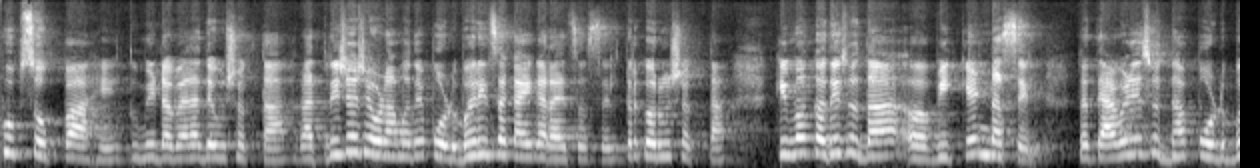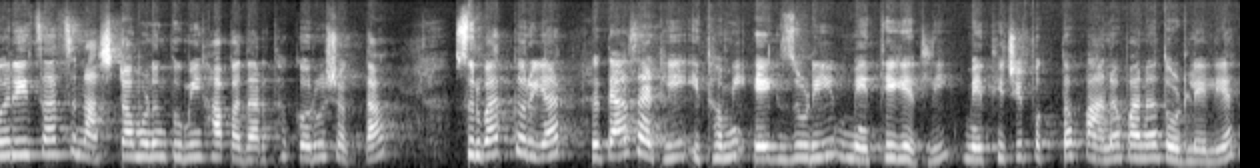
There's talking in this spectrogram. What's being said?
खूप सोपं आहे. तुम्ही डब्याला देऊ शकता. रात्रीच्या जेवणामध्ये पोटभरीचं काय करायचं असेल तर करू शकता. किंवा कधीसुद्धा विकेंड असेल तर त्यावेळीसुद्धा पोटभरीचाच नाश्ता म्हणून तुम्ही हा पदार्थ करू शकता. सुरुवात करूयात. तर त्यासाठी इथं मी एक जुडी मेथी घेतली. मेथीची फक्त पानं पानं तोडलेली आहेत.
